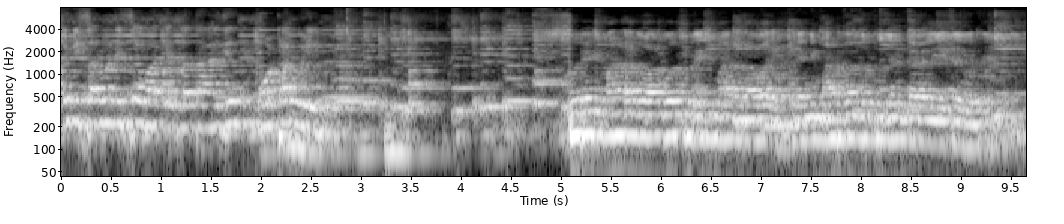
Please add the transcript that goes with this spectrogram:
तुम्ही सर्वांनी सहभाग घेतला तर अगदी मोठा होईल. सुरेश महाराज वाघ सुरेश महाराज आवारे. यांनी महाराजांचं पूजन करायला येते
